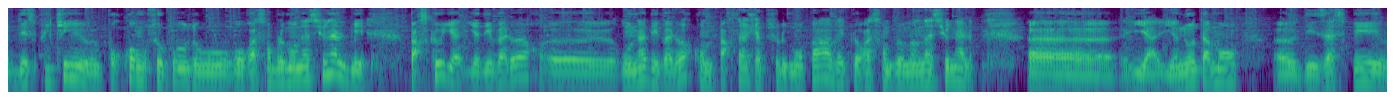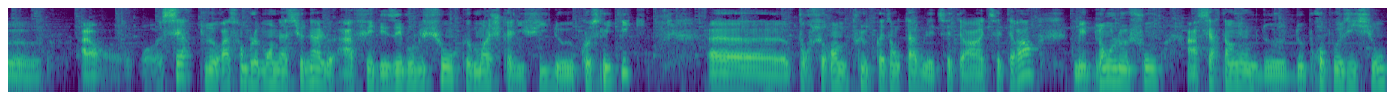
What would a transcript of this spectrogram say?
d'expliquer de, pourquoi on s'oppose au, Rassemblement national, mais parce qu'il y y a, des valeurs, euh, on a des valeurs qu'on ne partage absolument pas avec le Rassemblement national. Euh, il y, a, notamment des aspects. alors, certes, le Rassemblement national a fait des évolutions que moi je qualifie de cosmétiques. Euh, pour se rendre plus présentable, etc., etc. Mais dans le fond, un certain nombre de, de propositions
